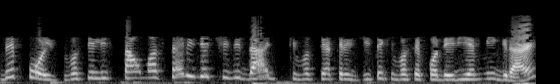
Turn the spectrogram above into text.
Depois, você listar uma série de atividades que você acredita que você poderia migrar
